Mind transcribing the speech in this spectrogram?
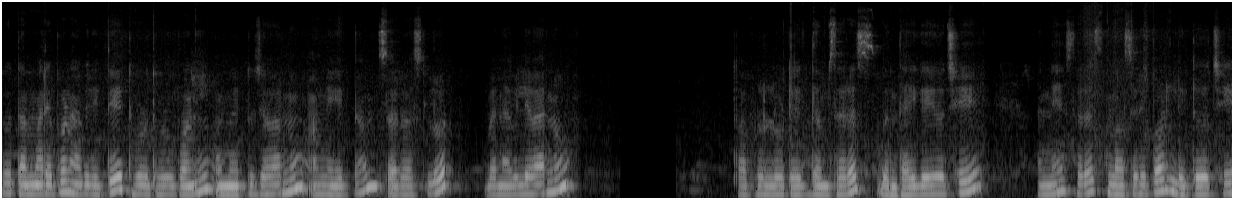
તો તમારે પણ આવી રીતે થોડું થોડું પાણી ઉમેરતું જવાનું અને એકદમ સરસ લોટ બનાવી લેવાનો. તો આપણો લોટ એકદમ સરસ બંધાઈ ગયો છે અને સરસ મસળી પણ લીધો છે.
